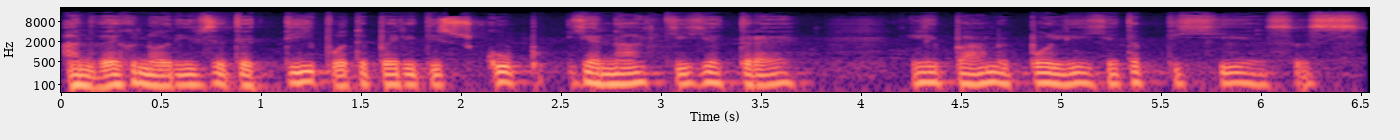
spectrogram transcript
Αν δεν γνωρίζετε τίποτε περί της σκουπ Γιαννάκη γιατρέ Λυπάμαι πολύ για τα πτυχία σας.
